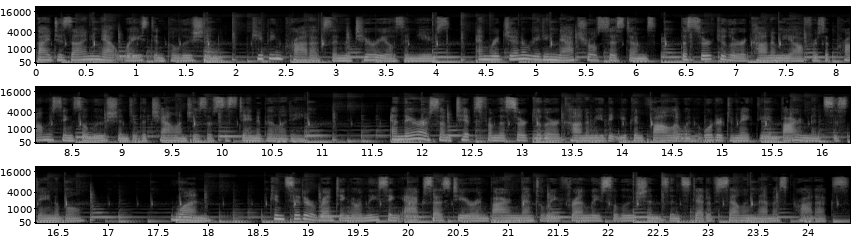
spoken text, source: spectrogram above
By designing out waste and pollution, keeping products and materials in use, and regenerating natural systems, the circular economy offers a promising solution to the challenges of sustainability. And there are some tips from the circular economy that you can follow in order to make the environment sustainable. 1. Consider renting or leasing access to your environmentally friendly solutions instead of selling them as products.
